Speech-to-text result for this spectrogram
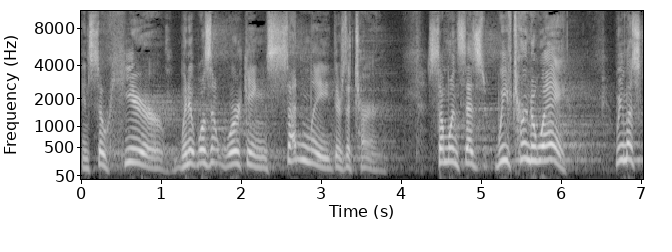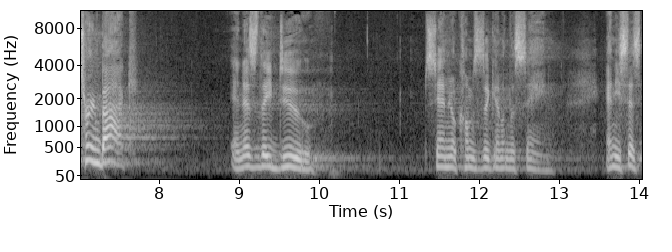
And so here, when it wasn't working, suddenly there's a turn. Someone says, We've turned away. We must turn back. And as they do, Samuel comes again on the scene. And he says,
